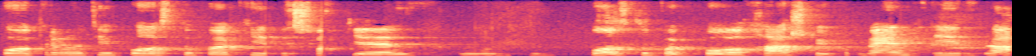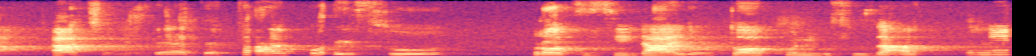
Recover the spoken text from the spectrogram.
pokrenut je postupak iz postupak po Haškoj konvenciji za vraćanje deteta, koji su procesi i dalje u toku, nisu završeni.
